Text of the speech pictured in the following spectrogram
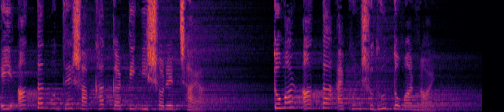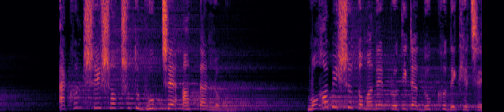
এই আত্মার মধ্যে সাক্ষাৎকারটি ঈশ্বরের ছায়া। তোমার আত্মা এখন শুধু তোমার নয়। এখন সে সব শুধু ভুগছে আত্মার লবণ। মহাবিশ্ব তোমাদের প্রতিটা দুঃখ দেখেছে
